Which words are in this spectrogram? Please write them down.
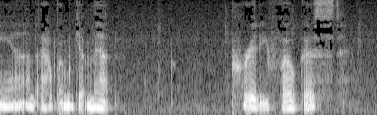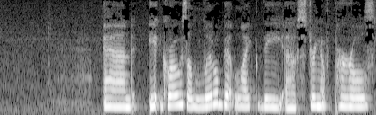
And I hope I'm getting that pretty focused. And it grows a little bit like the uh, string of pearls.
